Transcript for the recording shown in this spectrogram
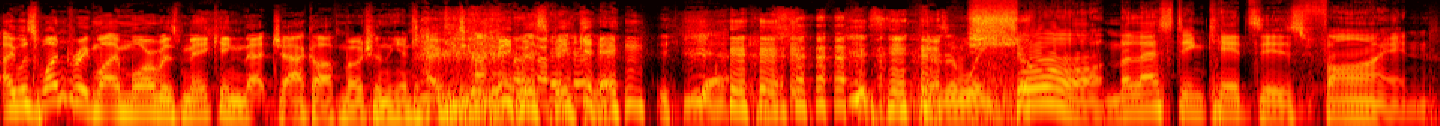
I was wondering why Moore was making that jack off motion the entire time he was speaking. Yeah. it was a wink. Sure, molesting kids is fine.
